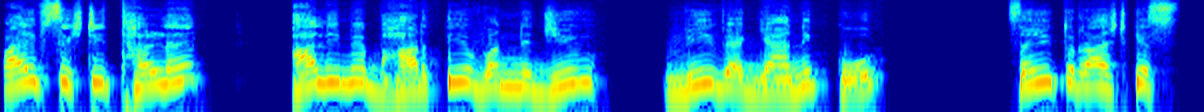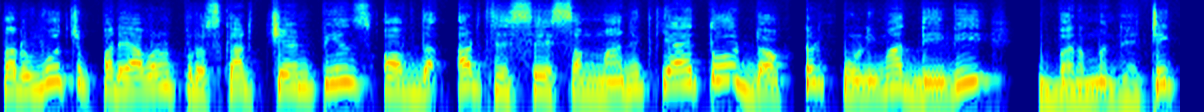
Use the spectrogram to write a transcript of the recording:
फाइव सिक्सटी थर्ड है। हाल ही में भारतीय वन्य जीव वी वैज्ञानिक को संयुक्त राष्ट्र के सर्वोच्च पर्यावरण पुरस्कार चैंपियंस ऑफ़ द अर्थ से सम्मानित किया है तो डॉक्टर पूर्णिमा देवी बर्मन है, ठीक?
